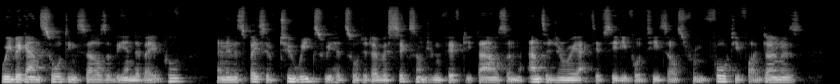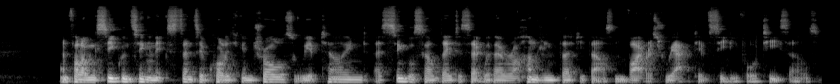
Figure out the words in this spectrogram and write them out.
We began sorting cells at the end of April, and in the space of two weeks, we had sorted over 650,000 antigen reactive CD4 T cells from 45 donors. And following sequencing and extensive quality controls, we obtained a single cell dataset with over 130,000 virus reactive CD4 T cells.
